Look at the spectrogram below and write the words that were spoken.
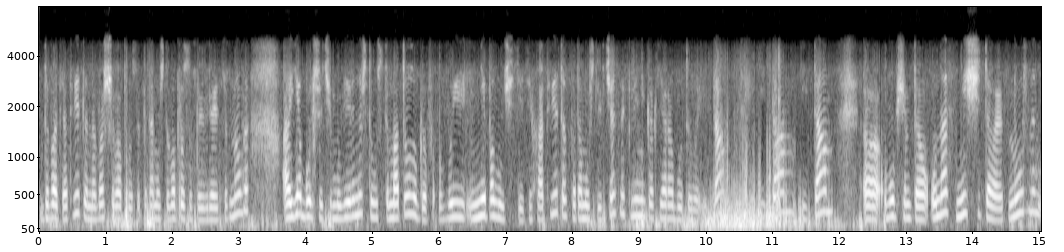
давать ответы на ваши вопросы, потому что вопросов появляется много, а я больше чем уверена, что у стоматологов вы не получите этих ответов, потому что и в частных клиниках я работала и там, и там, и там. А, в общем-то, у нас не считают нужным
